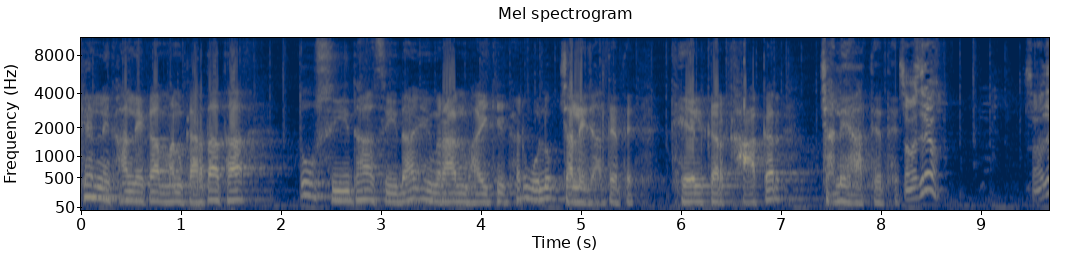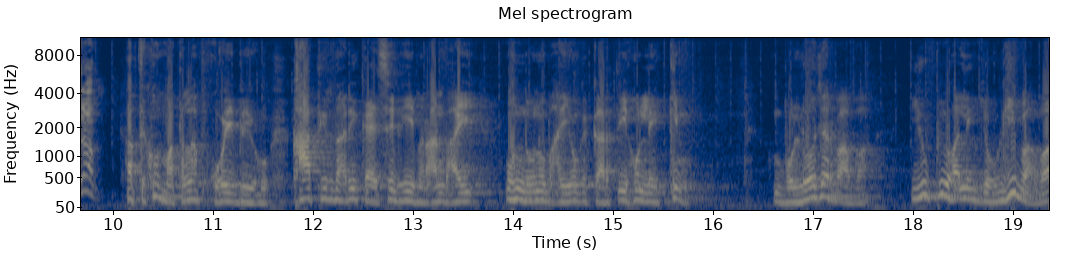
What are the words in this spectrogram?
खेलने खालने का मन करता था तो सीधा सीधा इमरान भाई के घर वो लोग चले जाते थे। खेल कर खा कर चले आते थे। समझ रहे हो? समझ रहे हो अब देखो मतलब कोई भी हो खातिरदारी कैसे भी इमरान भाई उन दोनों भाइयों के करती हो लेकिन बुल्डोजर बाबा यूपी वाले योगी बाबा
